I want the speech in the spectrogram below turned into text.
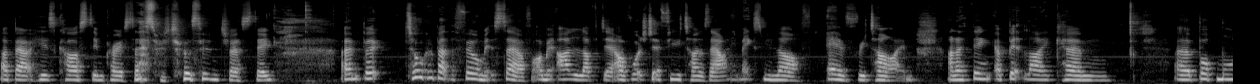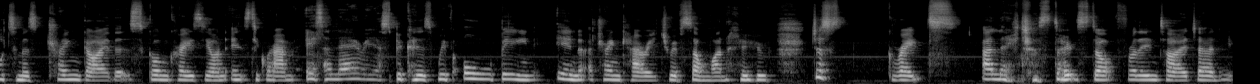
about his casting process, which was interesting. Um, but talking about the film itself, I mean, I loved it. I've watched it a few times now, and it makes me laugh every time. And I think a bit like. Um, uh, Bob Mortimer's train guy that's gone crazy on Instagram It's hilarious because we've all been in a train carriage with someone who just grates and they just don't stop for the entire journey.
